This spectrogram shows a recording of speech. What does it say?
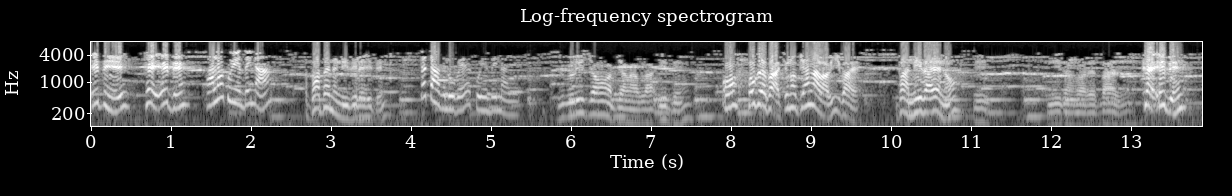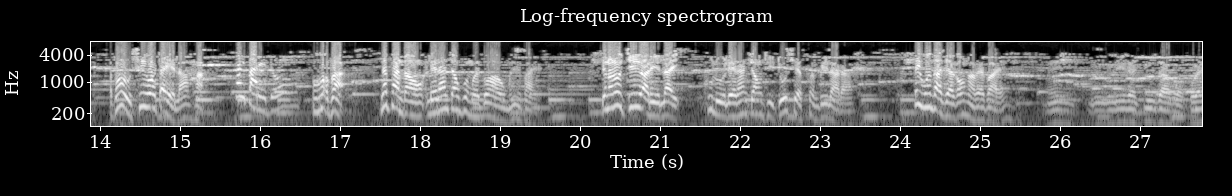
အေးတင်ဟေးအေးတင်ဘာလဲကိုရင်သိန်းလားအဘဘက်နဲ့နေသေးလဲအေးတင်တက်တာကလေးပဲကိုရင်သိန်းလားရဲ့ဒီကလေးကျောင်းကပြန်လာဗလားအေးတင်အော်ဟုတ်ကဲ့ပါကျွန်တော်ပြန်လာပါပြီပါရဲ့ဘာနေတာရဲ့နော်အေးနေတာပါတယ်ပါရဲ့ဟဲ့အေးတင်အဘကိုဆေးရောတိုက်ရဲ့လားဟာတိုက်ပါတယ်တော့ဟောအဘလက်ဖန်တောင်အလဲတန်းကျောင်းဖွင့်ပွဲသွားအောင်မယ်ပါရဲ့ကျွန်တော်တို့ကြေးရွာတွေလိုက် ခုလိုအလေတန်းကျောင်းထိတိုးချက်ဖွင့်ပေးလာတာသိတ်ဝန်တာကြကောင်းတာပဲဗျအေးဒီကလေးလည်းကြိုးစားဖို့ကွယ်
